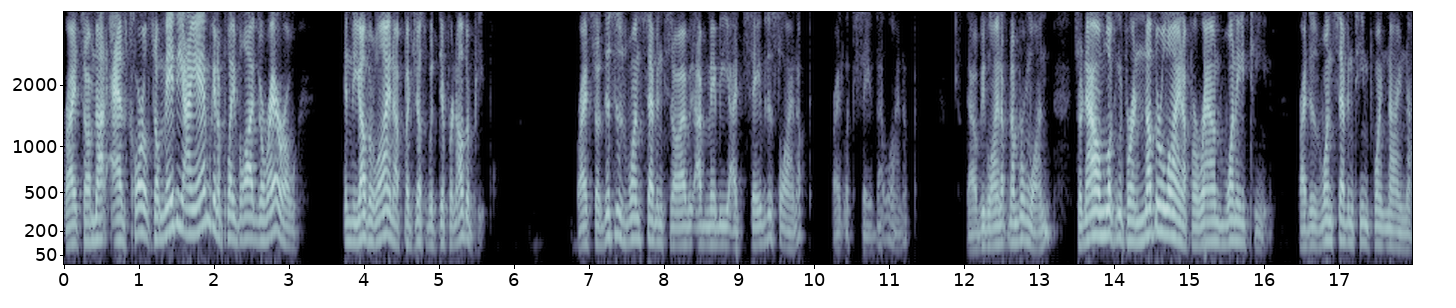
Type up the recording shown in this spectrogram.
right? So I'm not as correlated. So maybe I am going to play Vlad Guerrero in the other lineup, but just with different other people, right? So this is 117. So I, I, maybe I'd save this lineup, right? Let's save that lineup. That would be lineup number one. So now I'm looking for another lineup around 118, right? This is 117.99.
